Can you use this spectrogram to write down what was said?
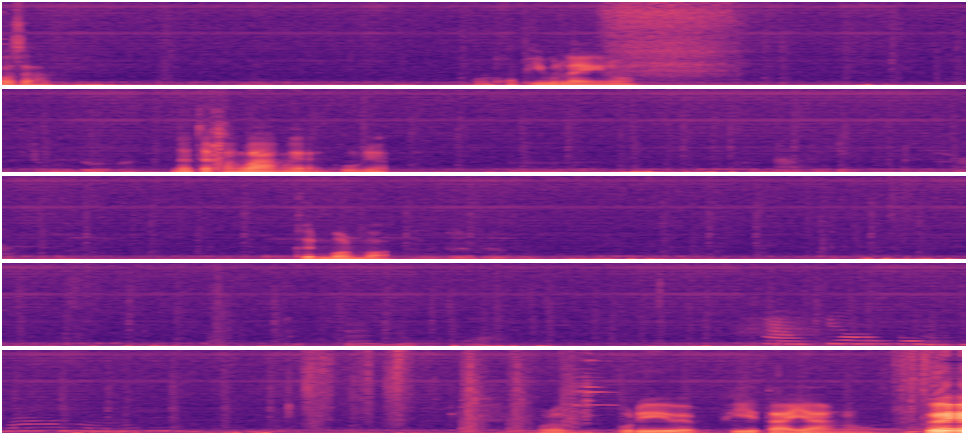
ข้อสามโอ้ของพี่มันแรงเนาะแต่มันโดนมันน่าจะข้างล่างแล้วตรงเนี้ย เออก็ตามไปเก็บค่าขึ้นมาขึ้นบนบอดเออเออเออเออใจหยกวะพอดีแบบพี่ตายยากเนาะเฮ้ย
